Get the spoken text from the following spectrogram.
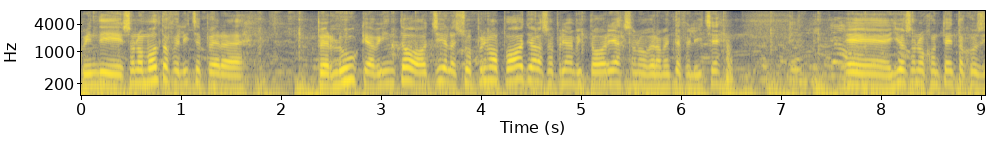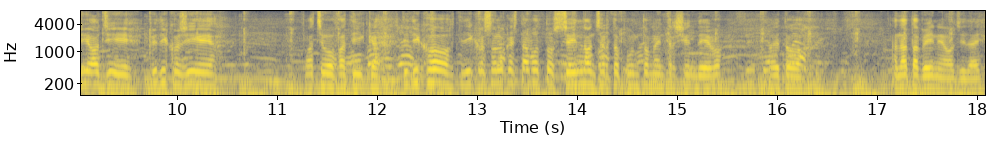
quindi sono molto felice per, per Lu che ha vinto oggi, è il suo primo podio, la sua prima vittoria, sono veramente felice e io sono contento così, oggi più di così facevo fatica, ti dico, ti dico solo che stavo tossendo a un certo punto mentre scendevo, ho detto è andata bene oggi dai.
